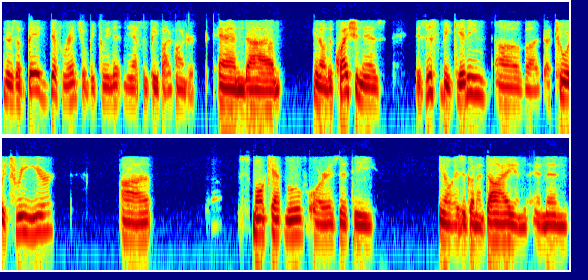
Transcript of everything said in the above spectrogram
there's a big differential between it and the S&P 500. And um, you know, the question is, is this the beginning of a, a two or three year uh, small cap move, or is it the, you know, is it going to die and and then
